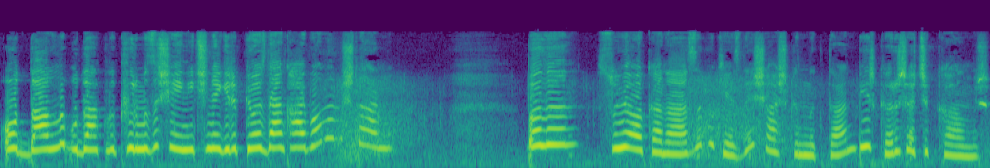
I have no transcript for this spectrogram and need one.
o dallı budaklı kırmızı şeyin içine girip gözden kaybolmamışlar mı? Balığın suyu akan ağzı bu kez de şaşkınlıktan bir karış açık kalmış.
